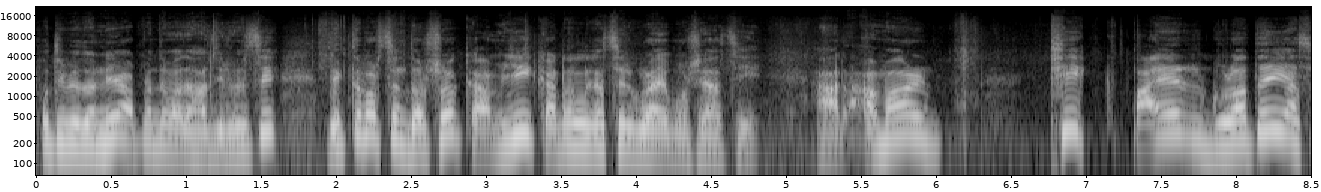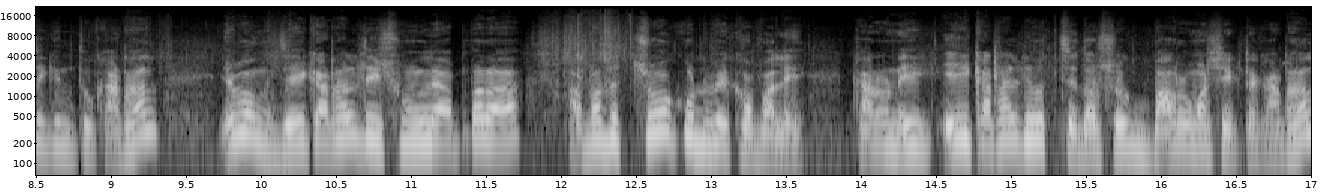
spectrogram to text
প্রতিবেদন নিয়ে আপনাদের মাঝে হাজির হয়েছি। দেখতে পাচ্ছেন দর্শক, আমি কাঁঠাল গাছের গোড়ায় বসে আছি। আর আমার ঠিক পায়ের গোড়াতেই আছে কিন্তু কাঁঠাল এবং যেই কাঁঠালটি শুনলে আপনারা, আপনাদের চোখ উঠবে কপালে। কারণ এই এই কাঁঠালটি হচ্ছে দর্শক বারো মাসে একটা কাঁঠাল।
